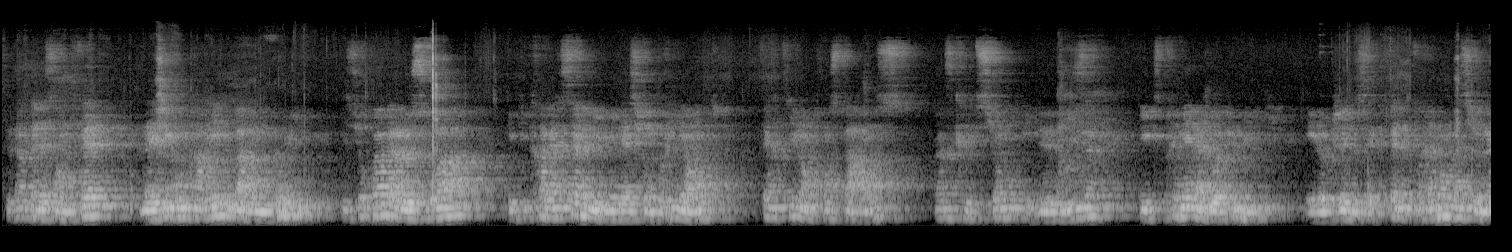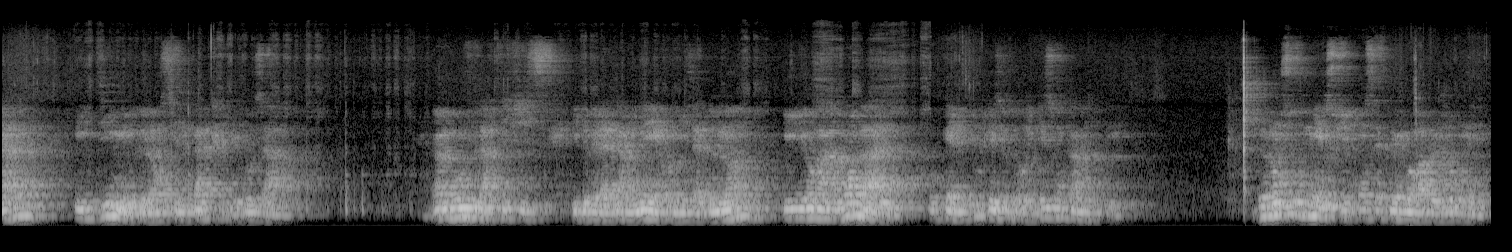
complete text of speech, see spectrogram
Cette intéressante fête n'a été contrariée que par une pluie qui survint vers le soir et qui traversa une illumination brillante, fertile en transparence, inscriptions et devises qui exprimaient la joie publique et l'objet de cette fête vraiment nationale et digne de l'ancienne patrie des beaux-arts. Un beau d'artifice qui devait la terminer est remis à demain, il y aura un grand bal auquel toutes les autorités sont invitées. De longs souvenirs suivront cette mémorable journée.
